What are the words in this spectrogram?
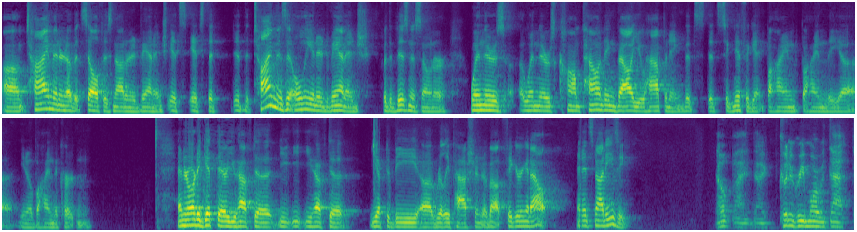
um, time in and of itself is not an advantage. It's it's the the time is only an advantage for the business owner when there's when there's compounding value happening that's that's significant behind behind the uh, you know behind the curtain. And in order to get there, you have to you, you have to you have to be uh, really passionate about figuring it out, and it's not easy. Nope, I, I couldn't agree more with that.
